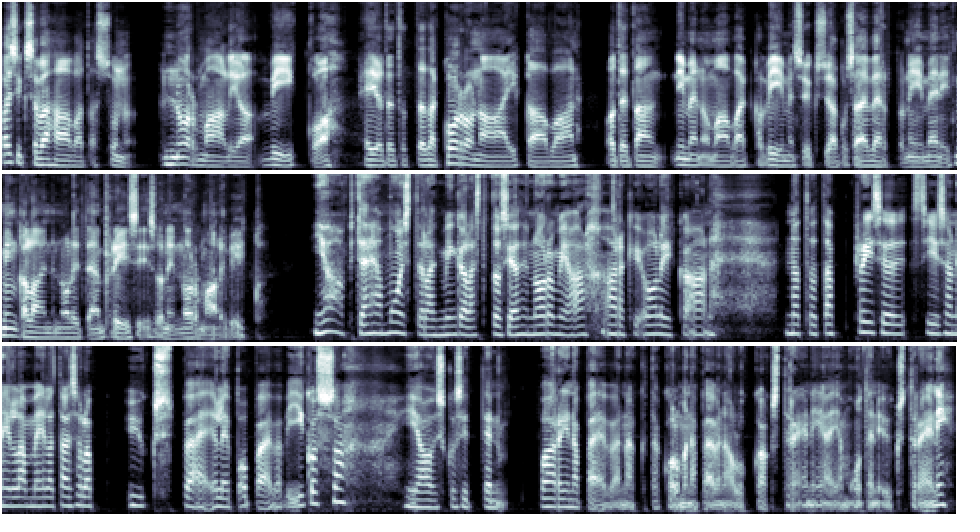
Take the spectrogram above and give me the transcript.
Voisitko se vähän avata sun normaalia viikkoa? Ei oteta tätä korona-aikaa, vaan otetaan nimenomaan vaikka viime syksyä, kun sä Evertoniin menit. Minkälainen oli teidän pre-seasonin normaali viikko? Joo, pitää ihan muistella, että minkälaista tosiaan se normiarki olikaan. No tota, pre-seasonilla meillä taisi olla yksi päivä, lepopäivä viikossa ja olisiko sitten parina päivänä tai kolmena päivänä ollut kaksi treeniä ja muuten yksi treeni.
